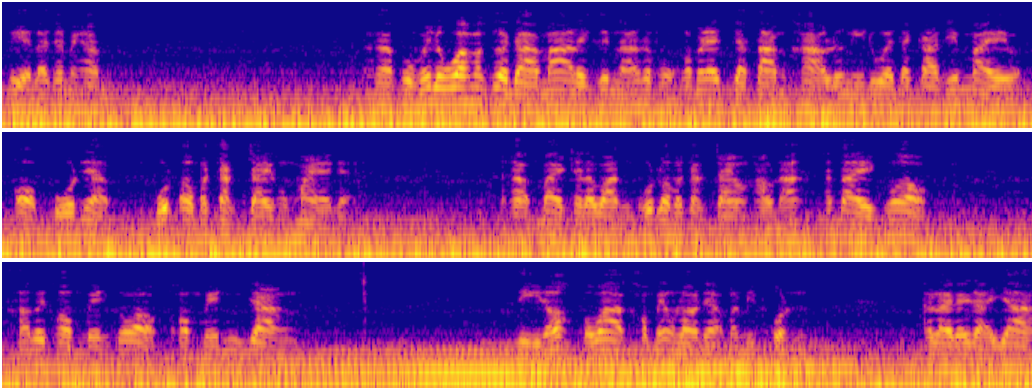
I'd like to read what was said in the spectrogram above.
เสียแล้วใช่ไหมครับ นะครับผมไม่รู้ว่ามันเกิดดราม่าอะไรขึ้นนะ แต่ผมก็ไม่ได้จะตามข่าวเรื่องนี้ด้วย แต่การที่ใหม่ออกโพสต์เนี่ยโพสต์ออกมาจากใจของใหม่เนี่ยนะครับใหม่ชลวันโพสต์ออกมาจากใจของเขานะท่านใดก็เข้าไปคอมเมนต์ก็คอมเมนต์อย่างดีเนาะเพราะว่าคอมเมนต์ของเราเนี่ยมันมีผลอะไรหลาย ๆ อย่าง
